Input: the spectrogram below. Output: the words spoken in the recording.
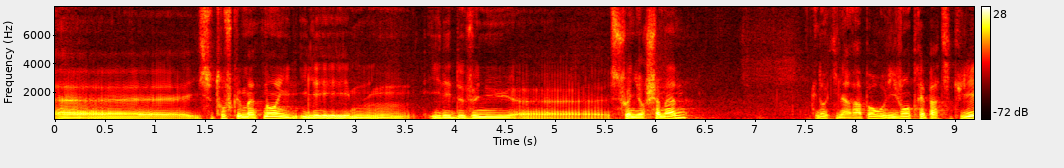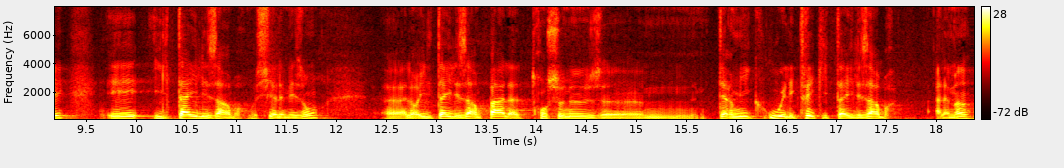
euh, il se trouve que maintenant, il, est, il est, devenu soigneur chaman. donc, il a un rapport au vivant très particulier et il taille les arbres aussi à la maison. Euh, alors il taille les arbres pas à la tronçonneuse euh, thermique ou électrique, il taille les arbres à la main,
